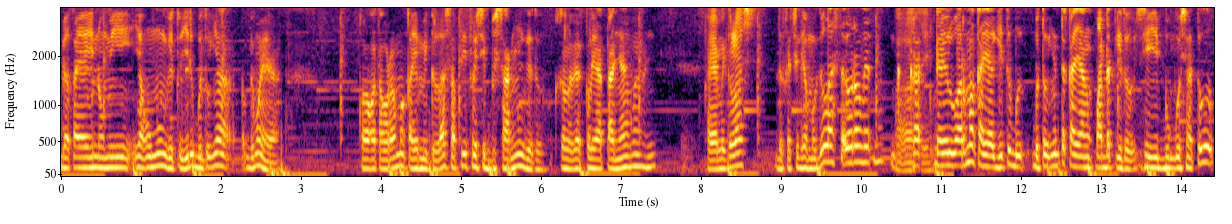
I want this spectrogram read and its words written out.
nggak kayak Indomie yang umum gitu jadi bentuknya gimana ya kalau kata orang mah kayak mie gelas tapi versi besarnya gitu kalau kelihatannya mah Kayak mie gelas. dekat segama gelas tadi orang lihat mah Oh, Ka- sih. dari luar mah kayak gitu be- bentuknya tuh kayak yang padat gitu si bungkusnya tuh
